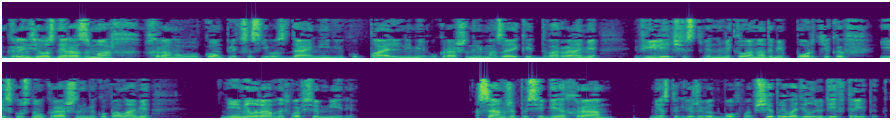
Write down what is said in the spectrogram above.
Грандиозный размах храмового комплекса с его зданиями, купальнями, украшенными мозаикой дворами, величественными колоннадами портиков и искусно украшенными куполами не имел равных во всем мире. Сам же по себе храм, место, где живет Бог, вообще приводил людей в трепет.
